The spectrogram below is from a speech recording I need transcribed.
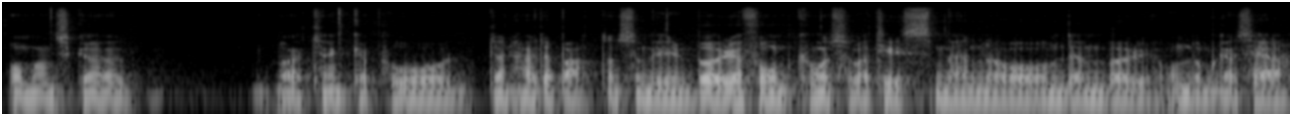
om man ska bara tänka på den här debatten som vi börjar få om konservatismen och om, den bör, om de kan säga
